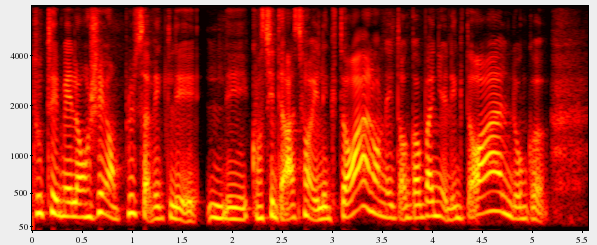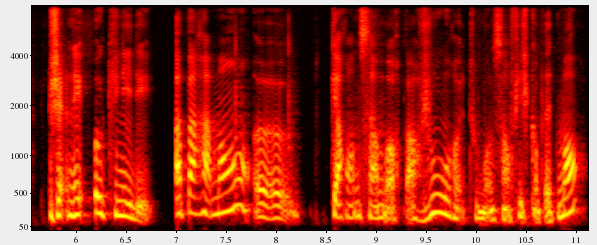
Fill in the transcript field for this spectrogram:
Tout est mélangé, en plus, avec les, considérations électorales. On est en campagne électorale, donc euh, je n'ai aucune idée. Apparemment, euh, 45 morts par jour, tout le monde s'en fiche complètement.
